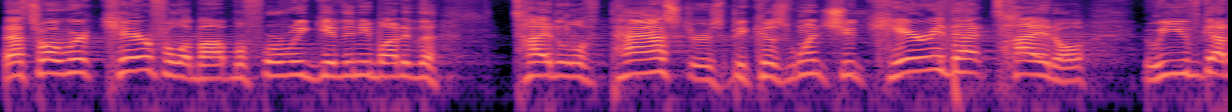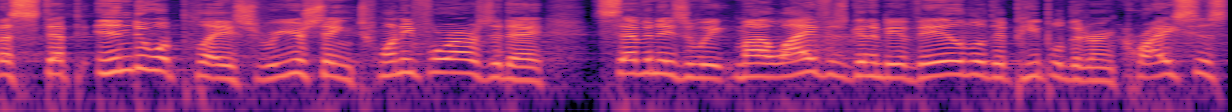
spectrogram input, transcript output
That's why we're careful about before we give anybody the title of pastors because once you carry that title, you've got to step into a place where you're saying 24 hours a day, seven days a week, my life is going to be available to people that are in crisis,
